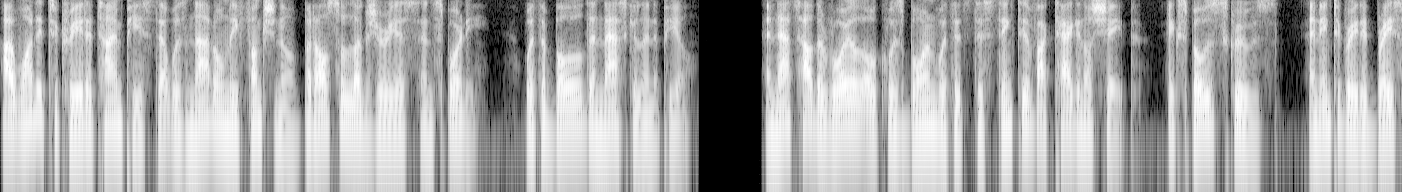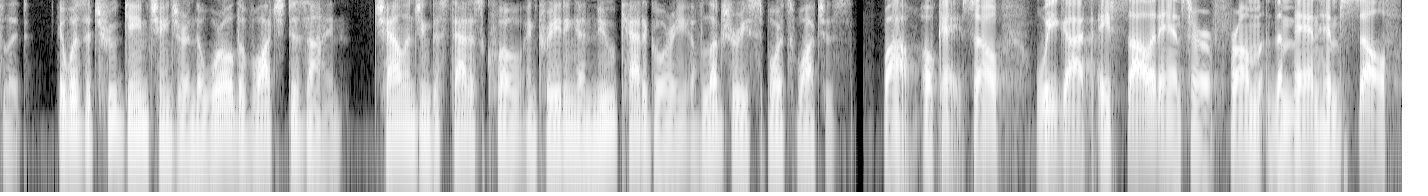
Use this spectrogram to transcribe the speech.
I wanted to create a timepiece that was not only functional but also luxurious and sporty, with a bold and masculine appeal. And that's how the Royal Oak was born with its distinctive octagonal shape, exposed screws, and integrated bracelet, it was a true game changer in the world of watch design, challenging the status quo and creating a new category of luxury sports watches. Wow. Okay. So we got a solid answer from the man himself.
